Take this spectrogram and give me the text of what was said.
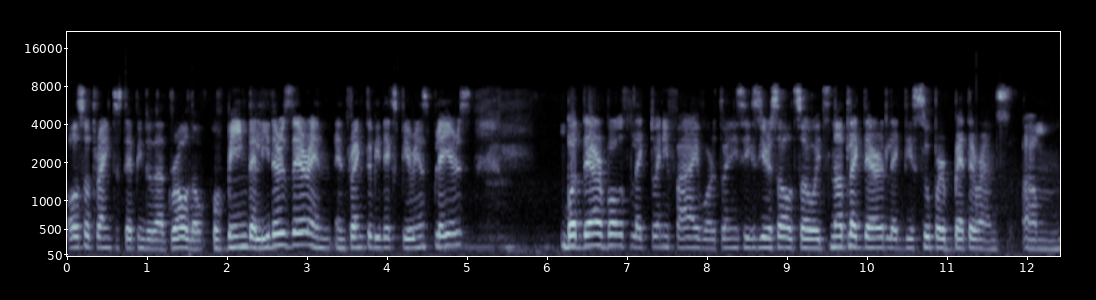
also trying to step into that role of, of being the leaders there and, and trying to be the experienced players but they're both like 25 or 26 years old so it's not like they're like these super veterans um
